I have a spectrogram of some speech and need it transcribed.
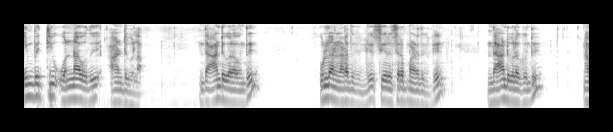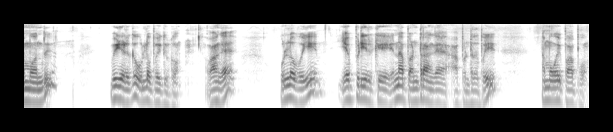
ஐம்பத்தி ஒன்றாவது ஆண்டு விழா. இந்த ஆண்டு விழா வந்து உள்ளே நடந்துருக்கு சிறு சிறப்பு நடந்துருக்கு இந்த ஆண்டு விழாக்கு வந்து நம்ம வந்து வீடியோ எடுக்க உள்ளே போய்க்கிருக்கோம். வாங்க உள்ளே போய் எப்படி இருக்குது என்ன பண்ணுறாங்க அப்படின்றத போய் நம்ம போய் பார்ப்போம்.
